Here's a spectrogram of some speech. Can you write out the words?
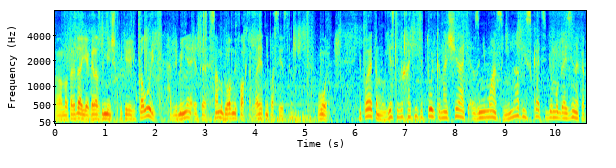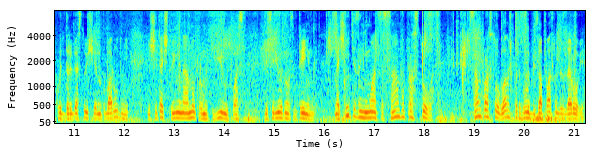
А, но тогда я гораздо меньше потеряю калорий, а для меня это самый главный фактор, да, это непосредственно. Вот. И поэтому, если вы хотите только начать заниматься, не надо искать себе в магазинах какое-то дорогостоящее оборудование и считать, что именно оно промотивирует вас для серьезного тренинга. Начните заниматься самого простого. Самого простого. Главное, чтобы это было безопасно для здоровья.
